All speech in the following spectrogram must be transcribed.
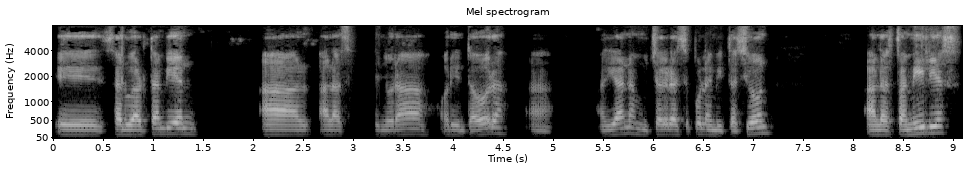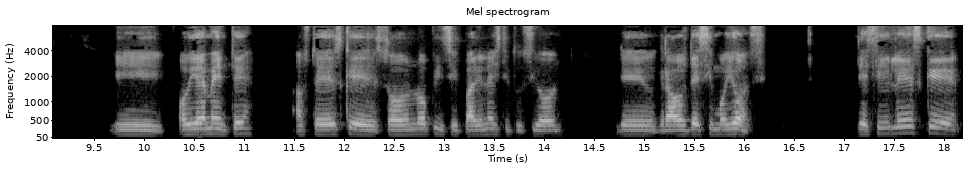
Eh, saludar también a, a, la señora orientadora, a, a Diana, muchas gracias por la invitación, a las familias y obviamente a ustedes que son lo principal en la institución de grados décimo y once. Decirles que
